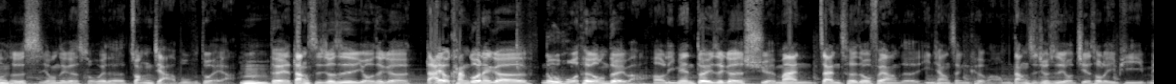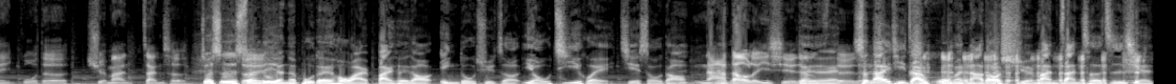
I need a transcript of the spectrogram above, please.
哦，就是使用这个所谓的装甲部队啊。嗯，对，当时就是有这个大家有看过那个怒火特工队吧？哦，里面对这个雪曼战车都非常的印象深刻嘛。我们当时就是有接受了一批美国的雪曼战车，就是孙立人的部队后来败退到。到印度去之后，有机会接收到、那个、拿到了一些，对对对。顺带一提，在我们拿到雪曼战车之前，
